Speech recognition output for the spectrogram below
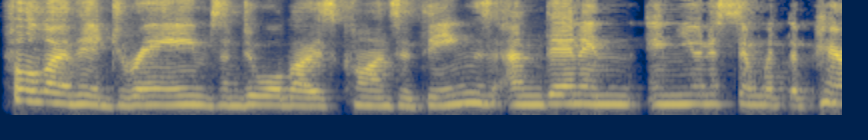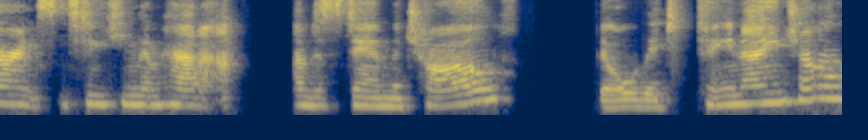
follow their dreams and do all those kinds of things. And then in, in unison with the parents, teaching them how to understand the child or their teenager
